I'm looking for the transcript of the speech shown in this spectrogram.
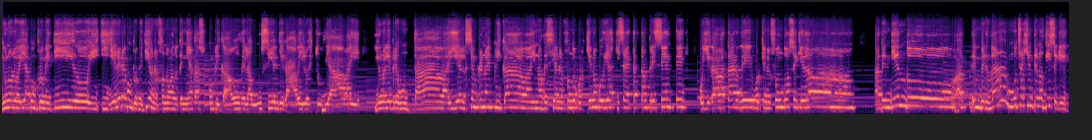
y uno lo veía comprometido y, y, él era comprometido en el fondo cuando tenía casos complicados de la UCI, él llegaba y lo estudiaba y, y uno le preguntaba y él siempre nos explicaba y nos decía en el fondo por qué no podías quizás estar tan presente o llegaba tarde porque en el fondo se quedaba atendiendo, en verdad mucha gente nos dice que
